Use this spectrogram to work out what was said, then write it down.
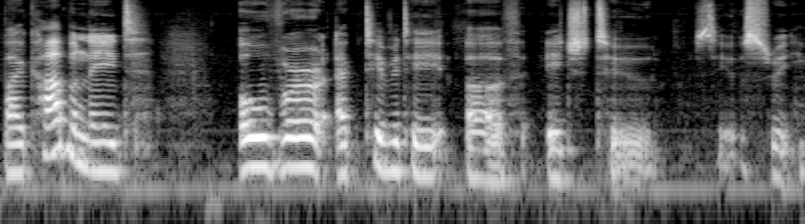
bicarbonate over activity of H2CO3.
